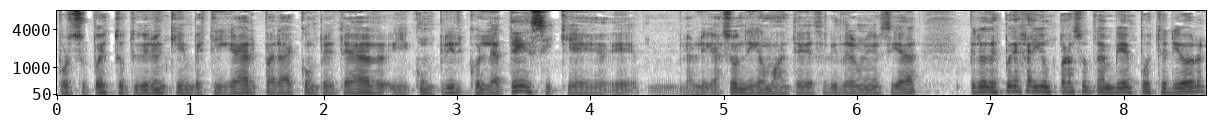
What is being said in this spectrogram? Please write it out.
Por supuesto, tuvieron que investigar para completar y cumplir con la tesis, que es la obligación, digamos, antes de salir de la universidad, pero después hay un paso también posterior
